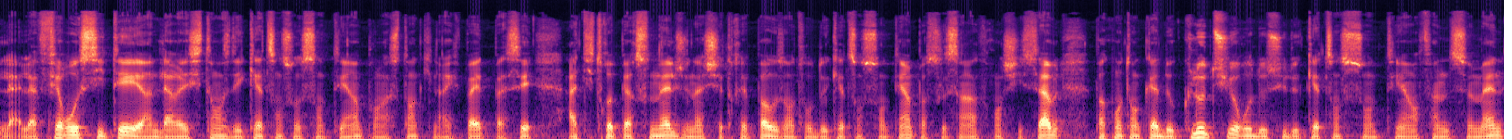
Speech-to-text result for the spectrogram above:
la, férocité hein, de la résistance des 461 pour l'instant qui n'arrive pas à être passée. À titre personnel, je n'achèterai pas aux entours de 461 parce que c'est infranchissable. Par contre, en cas de clôture au-dessus de 461 en fin de semaine,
